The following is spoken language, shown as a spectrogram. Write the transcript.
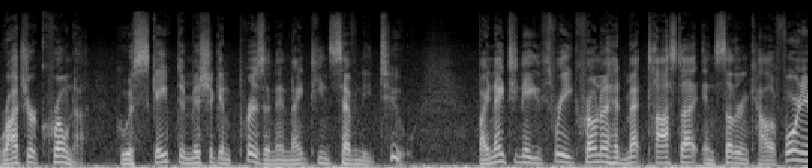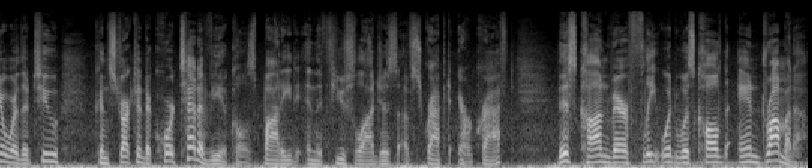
Roger Krona who escaped a Michigan prison in 1972. By 1983, Krona had met Tosta in Southern California, where the two constructed a quartet of vehicles bodied in the fuselages of scrapped aircraft. This Convair Fleetwood was called Andromeda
